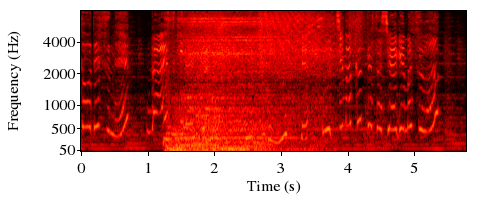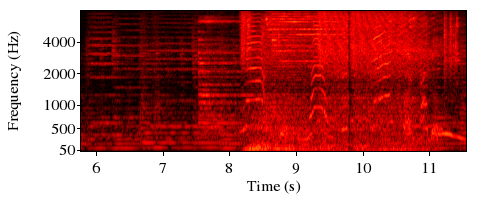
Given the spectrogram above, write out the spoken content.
当ですね。大好きです。打って打って打ちまくって差し上げますわ。ナイス。ナイス。バディ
